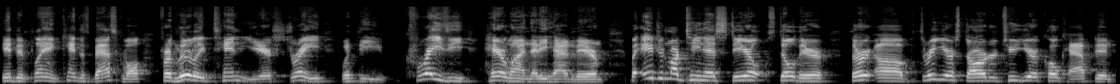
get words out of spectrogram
he had been playing Kansas basketball for literally ten years straight with the crazy hairline that he had there. But Adrian Martinez still still there, third uh, three year starter, two year co captain.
